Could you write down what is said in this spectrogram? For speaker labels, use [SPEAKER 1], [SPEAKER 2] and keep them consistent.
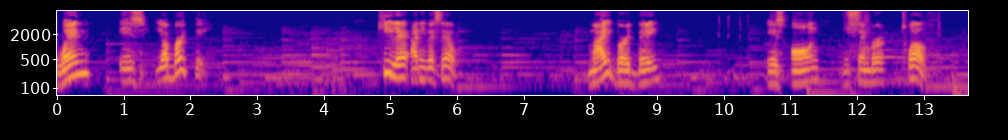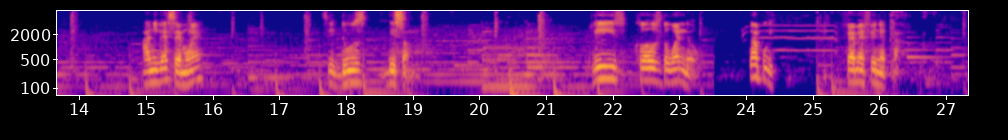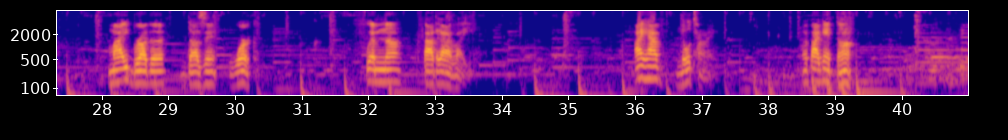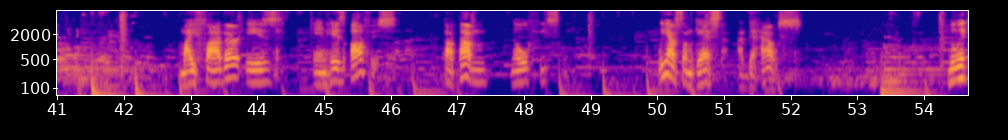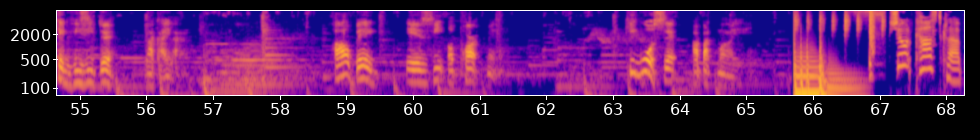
[SPEAKER 1] When is your birthday? Kile aniversaire. My birthday is on December 12th. Anniversaire mwen c'est 12 décembre. Please close the window. Tampouy. Fermez fenêtre là. My brother doesn't work. Fwem nan pa travay. I have no time. Mwen pa gen tan. My father is in his office. Papam nan ofis li. We have some guests at the house. Nou en kek vizite la kay la. How big is the apartment? Ki gwo se apatman e?
[SPEAKER 2] Shortcast Club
